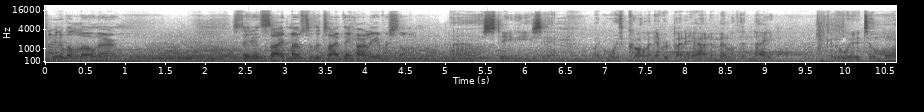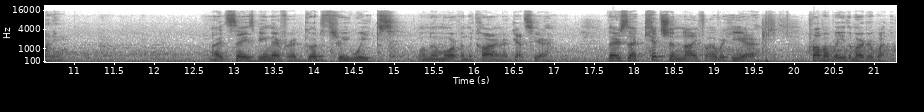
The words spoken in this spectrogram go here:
kind of a loner. Stayed inside most of the time, they hardly ever saw him. Oh, stayed easy in. Wasn't worth calling everybody out in the middle of the night. Could have waited till morning. I'd say he's been there for a good three weeks. We'll know more when the coroner gets here. There's a kitchen knife over here, probably the murder weapon.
